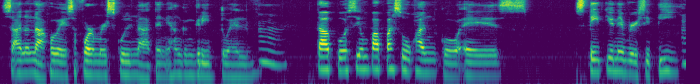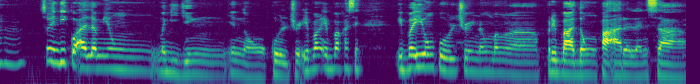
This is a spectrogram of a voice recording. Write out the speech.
sa ano na ako eh, sa former school natin eh, hanggang grade 12. mm, Tapos, yung papasukan ko is State University. mhm. So, hindi ko alam yung magiging, you know, culture. Ibang-iba kasi, iba yung culture ng mga pribadong paaralan sa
